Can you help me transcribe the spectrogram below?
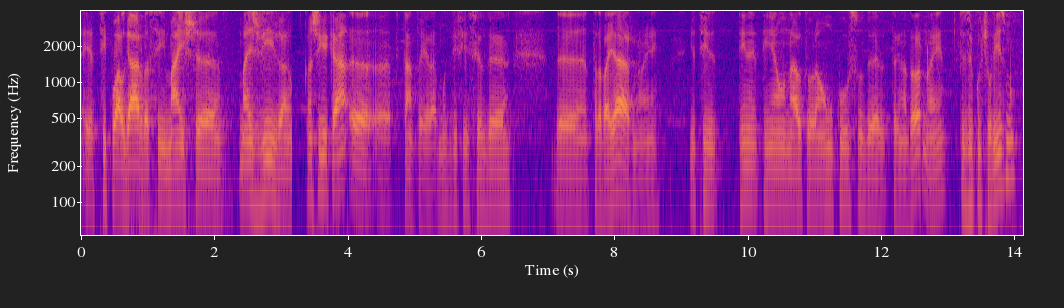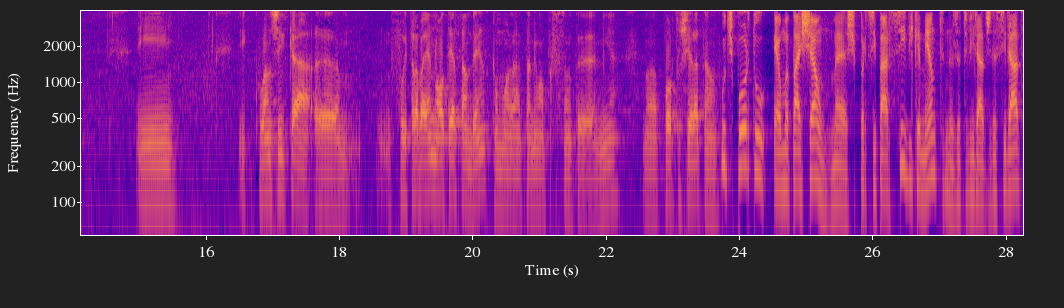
é tipo Algarve, assim, mais, mais viva. Quando cheguei cá, portanto, era muito difícil de, de trabalhar, não é? Eu tinha, tinham na altura um curso de treinador, não é? Fisiculturismo. E, e quando cheguei cá, uh, fui trabalhar no hotel também, como também uma profissão minha, no Porto Xeratão. O desporto é uma paixão, mas participar civicamente nas atividades da cidade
